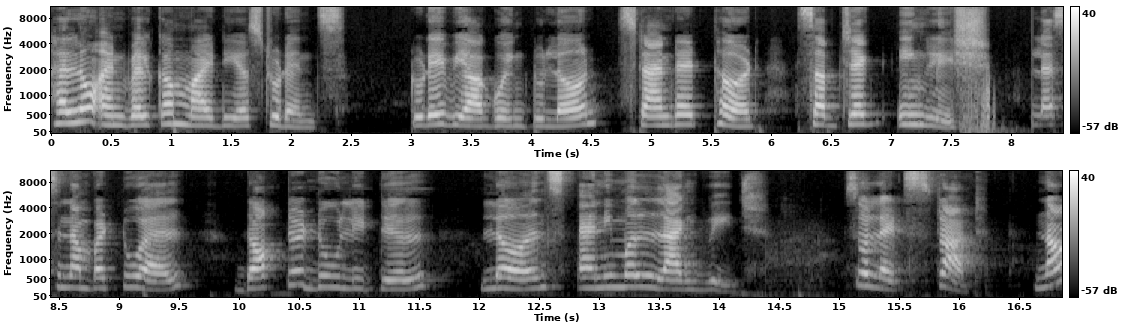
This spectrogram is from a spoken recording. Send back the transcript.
Hello and welcome, my dear students. Today we are going to learn Standard 3rd Subject English. Lesson number 12 Dr. Dolittle learns animal language. So let's start. Now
